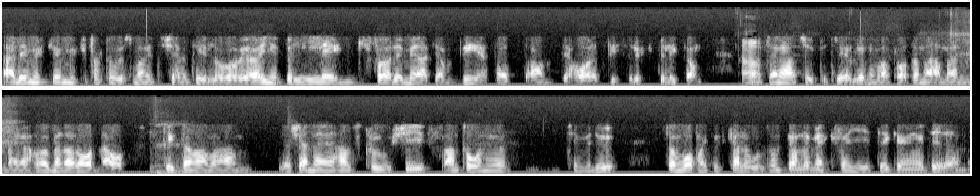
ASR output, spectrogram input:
nej det är mycket, mycket faktorer som man inte känner till och jag har inget belägg för det med att jag vet att Ante har ett visst rykte liksom. Ja. Sen är han supertrevlig när man pratar med honom men, men jag hör mellan raderna och tittar man han. Jag känner hans crew chief Antonio Tividu som var faktiskt Kalle Olssons gamla meck från JTEC en gång i tiden.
